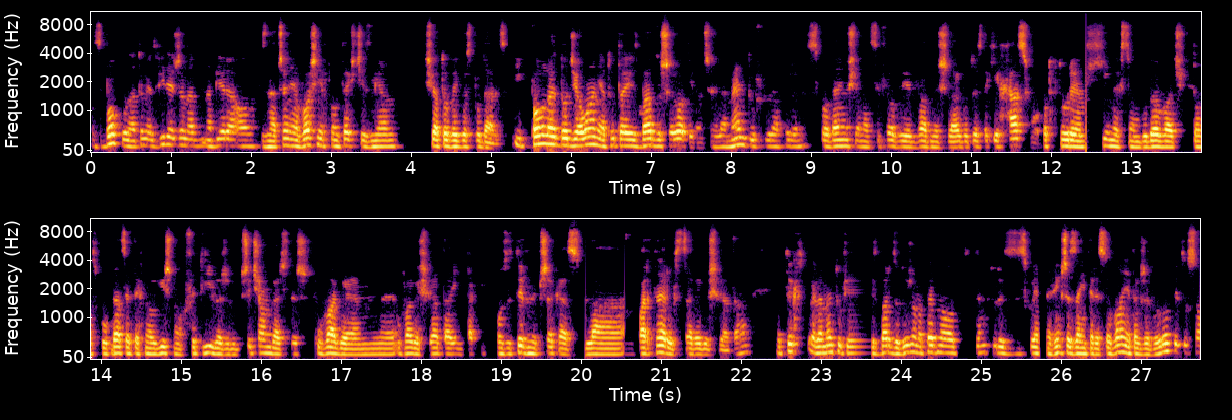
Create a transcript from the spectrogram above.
z boku, natomiast widać, że nabiera on znaczenia właśnie w kontekście zmian światowej gospodarce. I pole do działania tutaj jest bardzo szerokie, znaczy elementów, które, które składają się na cyfrowy jedwabny szlak, bo to jest takie hasło, pod którym Chiny chcą budować tą współpracę technologiczną chwytliwe, żeby przyciągać też uwagę, uwagę świata i taki pozytywny przekaz dla partnerów z całego świata. No, tych elementów jest bardzo dużo. Na pewno tym, który zyskuje największe zainteresowanie także w Europie, to są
